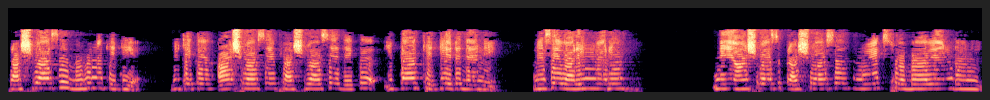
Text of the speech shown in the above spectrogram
ප්‍රශ්වාසය බොහොම කෙටිය. විටක ආශ්වාසය ප්‍රශ්වාසය දෙක ඉතා කෙටියට දැනේ. මෙසේ වරින් වර මේ ආශ්වාස ප්‍රශ්වාස නොයෙක් ස්වභාවයන් ගනී.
